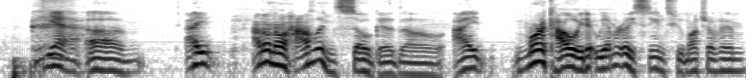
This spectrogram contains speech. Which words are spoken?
yeah, Um, I I don't know. Hovland's so good though. I Morikawa, we, we haven't really seen too much of him,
